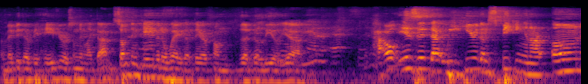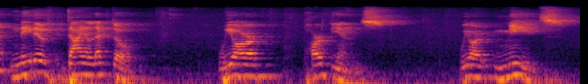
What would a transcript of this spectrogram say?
or maybe their behavior, or something like that. Something gave it away that they are from the Galil. Yeah. And an accent. How is it that we hear them speaking in our own native dialecto? We are Parthians. We are Medes.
